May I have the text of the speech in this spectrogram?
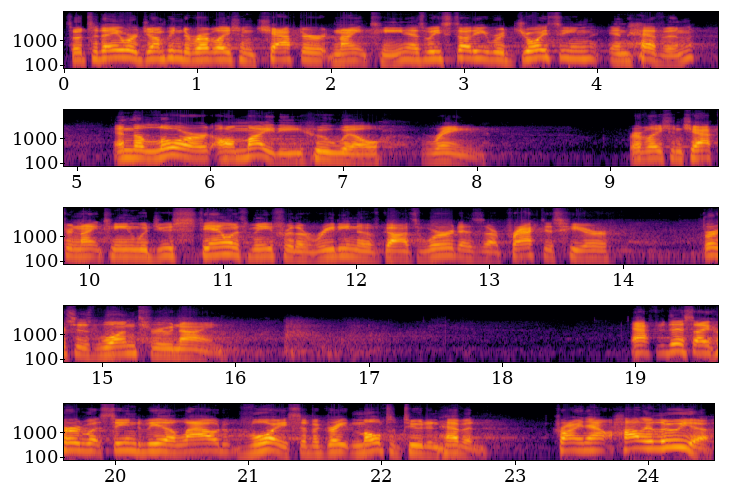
So today we're jumping to Revelation chapter 19 as we study rejoicing in heaven and the Lord Almighty who will reign. Revelation chapter 19, would you stand with me for the reading of God's word as our practice here, verses 1 through 9. After this, I heard what seemed to be a loud voice of a great multitude in heaven, crying out, Hallelujah!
